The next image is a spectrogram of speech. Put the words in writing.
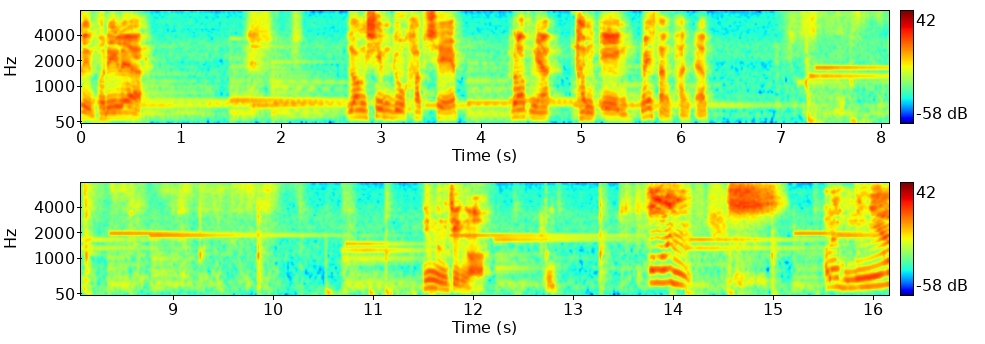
ตื่นพอดีเลยอะลองชิมดูครับเชฟ รอบเนี้ยทำเองไม่สั่งผ่านแอป นี่มึงจริงเหรอ โอ้ย อะไรของมึงเนี่ย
